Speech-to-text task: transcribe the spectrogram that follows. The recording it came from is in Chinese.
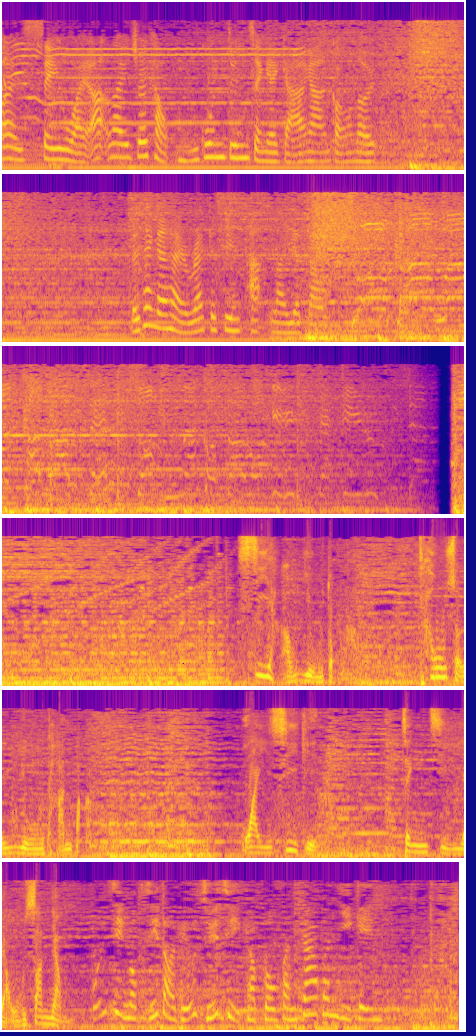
我系四维厄拉，追求五官端正嘅假眼港女。你听紧系《r e g e s i n 厄拉一度。思考要独立，抽水要坦白。魏思杰，政治有新任。本节目只代表主持及部分嘉宾意见。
